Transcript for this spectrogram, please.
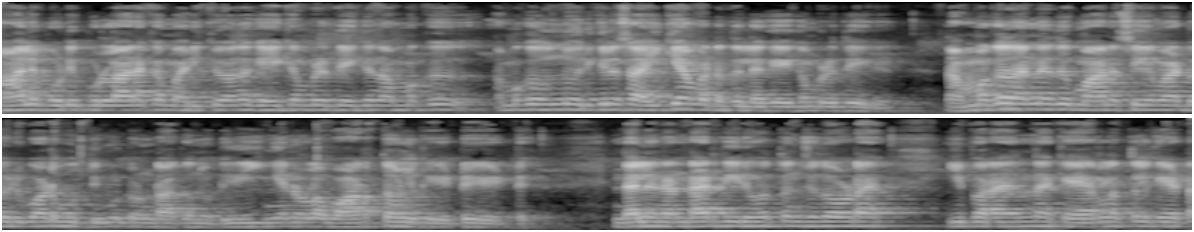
നാല് പൊടി പിള്ളേരൊക്കെ മരിക്കുക എന്ന് കേൾക്കുമ്പോഴത്തേക്ക് നമുക്ക് നമുക്കൊന്നും ഒരിക്കലും സഹിക്കാൻ പറ്റത്തില്ല കേൾക്കുമ്പോഴത്തേക്ക്. നമുക്ക് തന്നെ ഇത് മാനസികമായിട്ട് ഒരുപാട് ബുദ്ധിമുട്ടുണ്ടാക്കുന്നുണ്ട്. ഇങ്ങനെയുള്ള വാർത്തകൾ കേട്ട് കേട്ട്. എന്തായാലും രണ്ടായിരത്തി ഇരുപത്തഞ്ചതോടെ ഈ പറയുന്ന കേരളത്തിൽ കേട്ട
